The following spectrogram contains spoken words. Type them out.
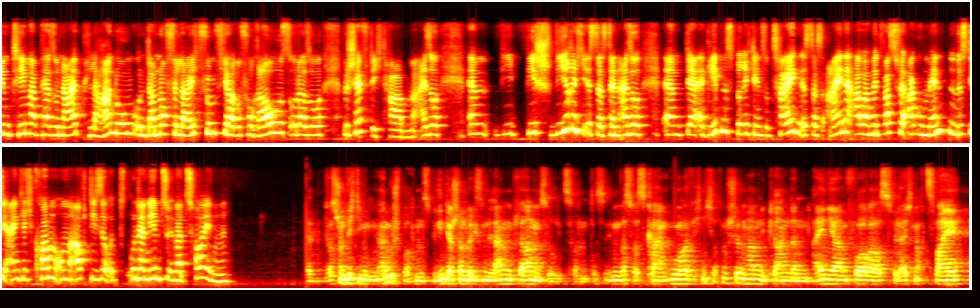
dem Thema Personalplanung und dann noch vielleicht fünf Jahre voraus oder so beschäftigt haben. Also ähm, wie, wie schwierig ist das denn? Also ähm, der Ergebnisbericht, den zu zeigen, ist das eine, aber mit was für Argumenten müsst ihr eigentlich kommen, um auch diese Unternehmen zu überzeugen? Du hast schon einen wichtigen Punkt angesprochen. Es beginnt ja schon bei diesem langen Planungshorizont. Das ist eben was, was KMU häufig nicht auf dem Schirm haben. Die planen dann ein Jahr im Voraus, vielleicht noch zwei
